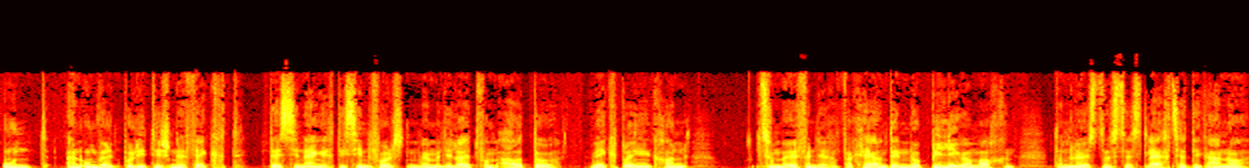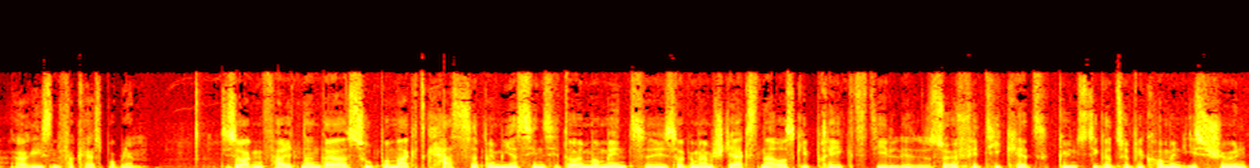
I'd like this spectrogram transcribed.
und einen umweltpolitischen Effekt, das sind eigentlich die sinnvollsten. Wenn man die Leute vom Auto wegbringen kann zum öffentlichen Verkehr und den noch billiger machen, dann löst uns das gleichzeitig auch noch ein Riesenverkehrsproblem. Die Sorgenfalten an der Supermarktkasse, bei mir sind sie da im Moment, ich sage mal, am stärksten ausgeprägt. Die, das Öffi-Ticket günstiger zu bekommen, ist schön.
